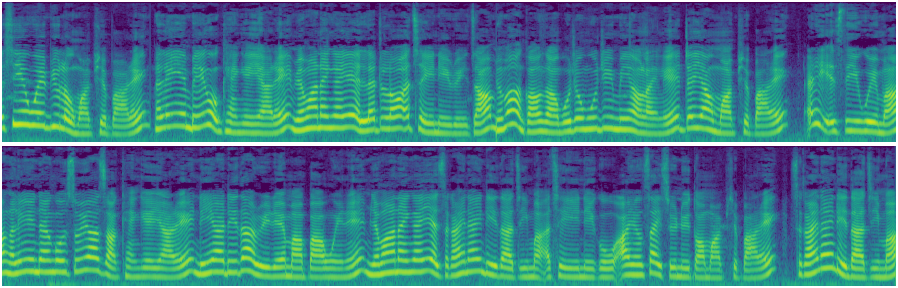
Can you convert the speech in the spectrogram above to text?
အစည်းအဝေးပြုလုပ်မှာဖြစ်ပါတယ်။ငလျင်ဘေးကိုခံခဲ့ရတဲ့မြန်မာနိုင်ငံရဲ့လက်တလောအခြေအနေတွေကြောင့်မြန်မာခေါင်းဆောင်ဗိုလ်ချုပ်မှုကြီးမင်းအောင်လှိုင်လည်းတက်ရောက်မှာဖြစ်ပါတယ်။အဲ့ဒီအစည်းအဝေးမှာငလျင်တန်းကိုဆိုးရစွာခံခဲ့ရတဲ့နေရာဒေသတွေထဲမှာပါဝင်တဲ့မြန်မာနိုင်ငံရဲ့စကိုင်းတိုင်းဒေသကြီးမှာအခြေအနေကိုအာရုံစိုက်ဆွေးနွေးသွားမှာဖြစ်ပါတယ်။စကိုင်းတိုင်းဒေသကြီးမှာ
